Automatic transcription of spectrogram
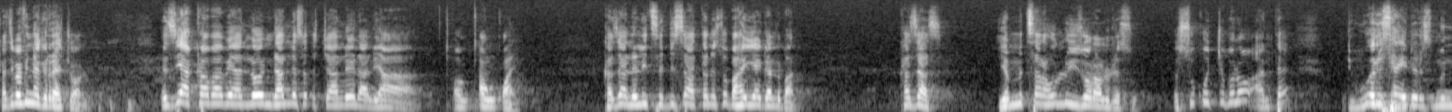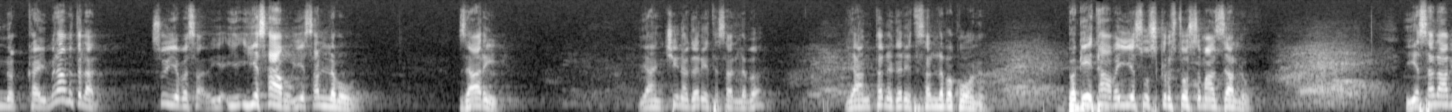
ከዚህ በፊት ነግሬያቸዋለሁ። እዚህ አካባቢ ያለው እንዳለ ሰጥቻለሁ ይላል ያ ጠንቋይ። ከዛ ሌሊት ስድስት ሰዓት ተነስቶ በአህያ ይገልባል። ከዛስ የምትሰራ ሁሉ ይዞራሉ ወደሱ። እሱ ቁጭ ብሎ አንተ ወር ሳይደርስ ምን ነካኝ ምናምን ትላል። እሱ እየሳበው እየሰለበው ነው። ዛሬ ያንቺ ነገር የተሰለበ ያንተ ነገር የተሰለበ ከሆነ በጌታ በኢየሱስ ክርስቶስ ስም አዛለሁ። የሰላቢ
